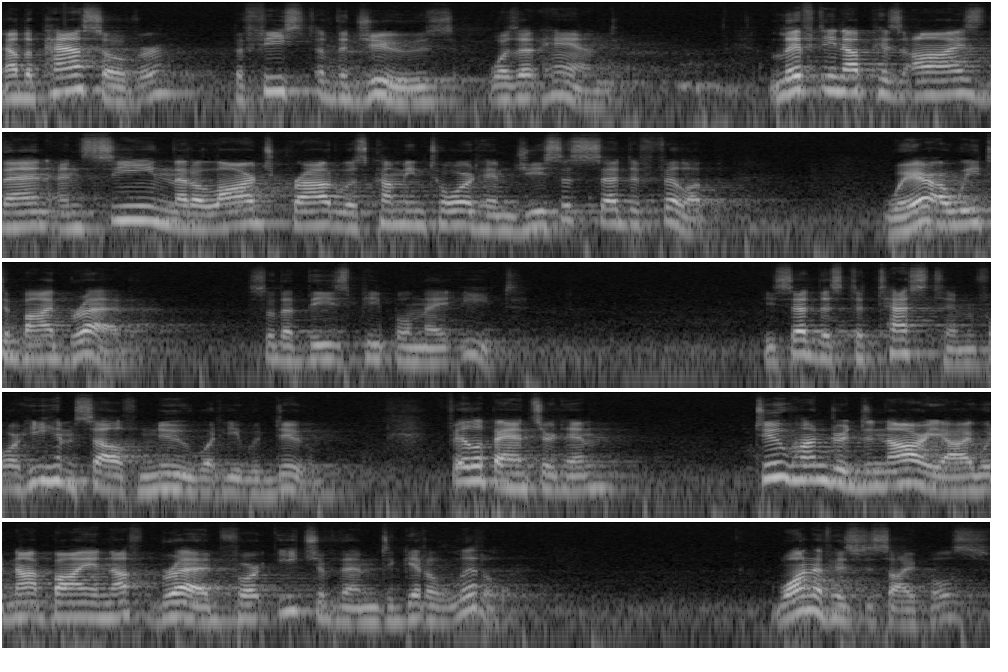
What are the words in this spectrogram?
Now the Passover, the feast of the Jews, was at hand. Lifting up his eyes then, and seeing that a large crowd was coming toward him, Jesus said to Philip, Where are we to buy bread, so that these people may eat? He said this to test him, for he himself knew what he would do. Philip answered him, Two hundred denarii would not buy enough bread for each of them to get a little. One of his disciples,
